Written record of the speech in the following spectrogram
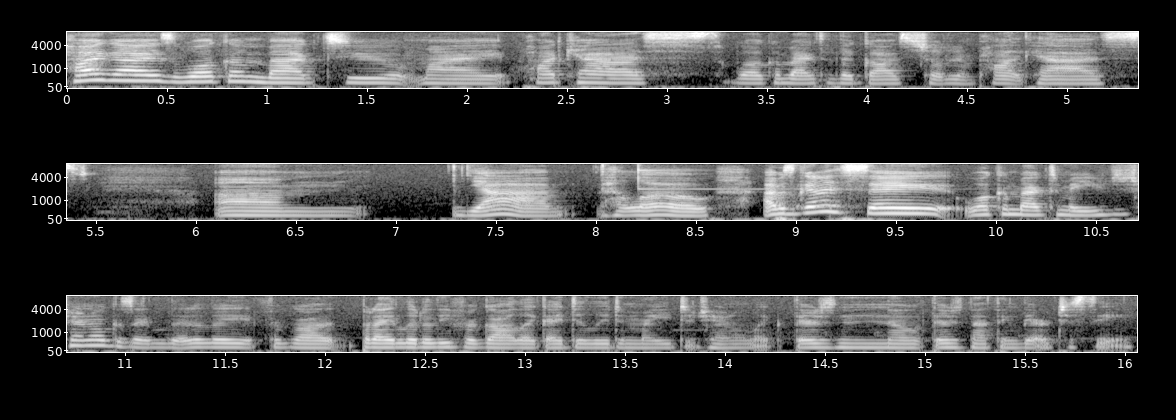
Hi, guys. Welcome back to my podcast. Welcome back to the God's Children podcast. Um, yeah, hello. I was gonna say welcome back to my YouTube channel because I literally forgot, but I literally forgot. Like, I deleted my YouTube channel. Like, there's no, there's nothing there to see.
